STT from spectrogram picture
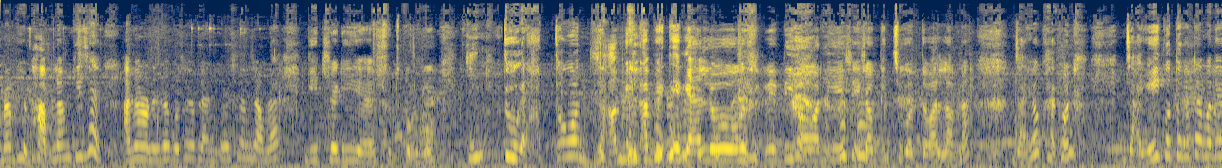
আমরা ভাবলাম কি যে আমি আর অনেকটা প্রথমে প্ল্যান করেছিলাম যে আমরা গেট রেডি শ্যুট করব। কিন্তু এত ঝামেলা বেঁধে গেল রেডি হওয়া নিয়ে সেই সব কিচ্ছু করতে পারলাম না। যাই হোক এখন যাই এই করতে করতে আমাদের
